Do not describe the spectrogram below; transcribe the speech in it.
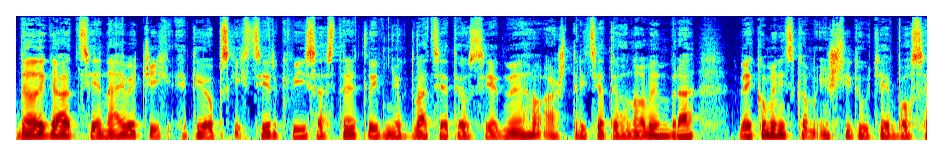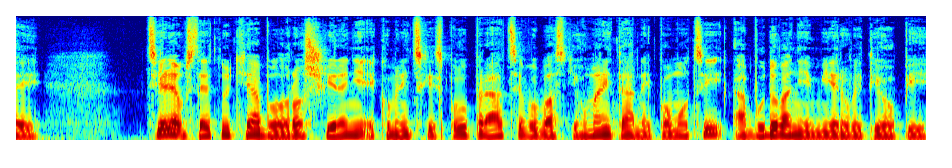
Delegácie najväčších etiópskych cirkví sa stretli v dňoch 27. až 30. novembra v Ekumenickom inštitúte v Bosej. Cieľom stretnutia bolo rozšírenie ekumenickej spolupráce v oblasti humanitárnej pomoci a budovanie mieru v Etiópii.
